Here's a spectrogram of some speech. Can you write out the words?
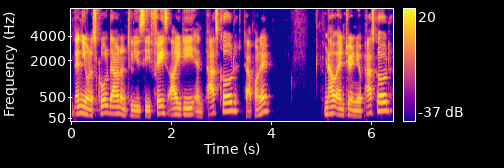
Then you want to scroll down until you see Face ID and passcode. Tap on it. Now enter in your passcode.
